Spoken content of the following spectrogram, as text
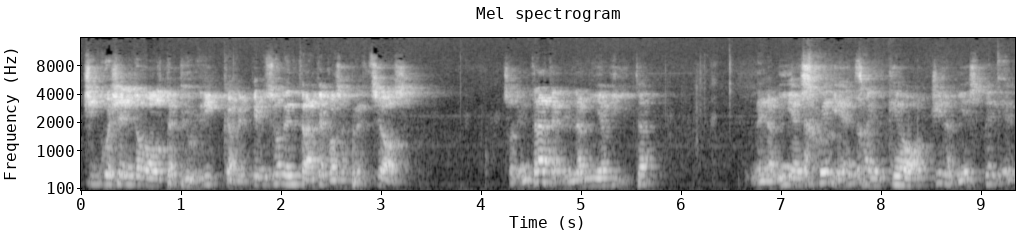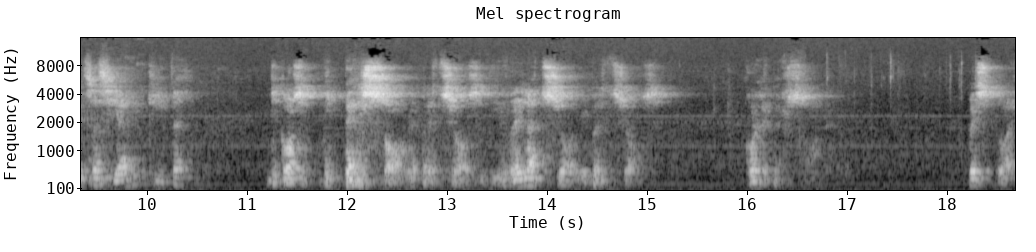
500 volte più ricca perché mi sono entrate cose preziose. Sono entrate nella mia vita, nella mia esperienza, anche oggi la mia esperienza si è arricchita di cose, di persone preziose, di relazioni preziose con le persone. Questo è.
